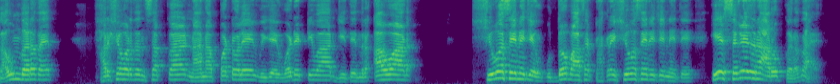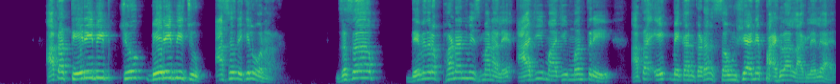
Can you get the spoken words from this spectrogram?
लावून धरत आहेत. हर्षवर्धन सपकाळ नाना पटोले विजय वडेट्टीवार जितेंद्र आव्हाड शिवसेनेचे उद्धव बाळासाहेब ठाकरे शिवसेनेचे नेते हे सगळेजण आरोप करत आहेत. आता तेरी बी चूप बेरी बी चूप असं देखील होणार जसं देवेंद्र फडणवीस म्हणाले आजी माजी मंत्री आता एकमेकांकडे संशयाने पाहायला लागलेले आहेत.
